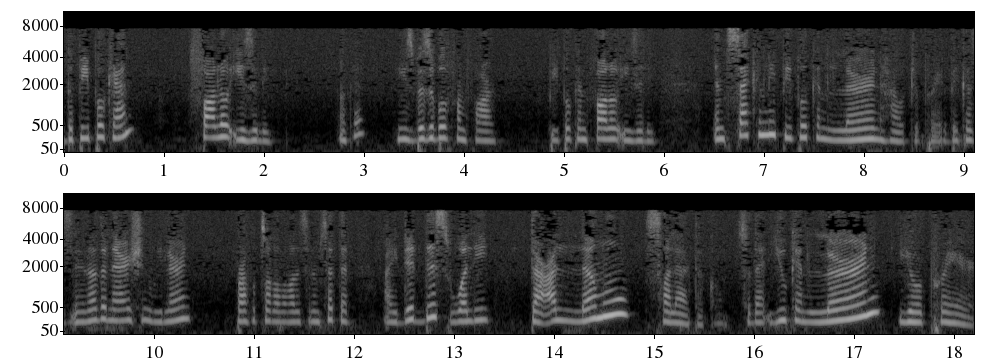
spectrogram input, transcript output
the people can follow easily. Okay? He's visible from far. People can follow easily. And secondly, people can learn how to pray. Because in another narration we learn, Prophet ﷺ said that, I did this wali ta'allamu salatakum. So that you can learn your prayer.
